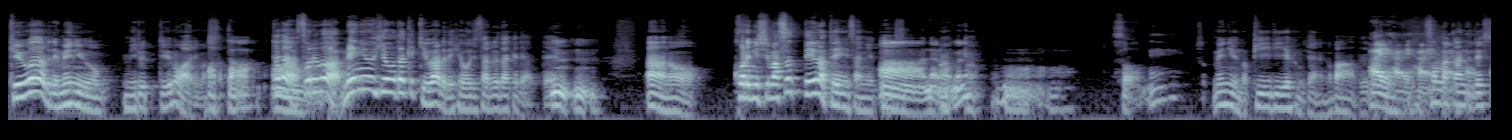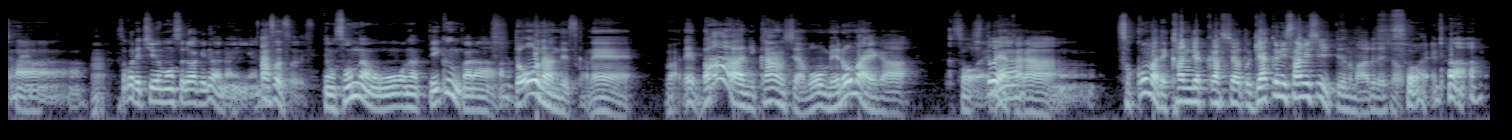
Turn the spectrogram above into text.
QR でメニューを見るっていうのはありまあしたった？ただそれは、はメニュー表だけ QR で表示されるだけであって、うんうん。あのこれにしますっていうのは店員さんに言ってますああ、なるほどね。うん。そうね。メニューの PDF みたいなのがバーンって出てはいはいはいはい。そんな感じでしたねそこで注文するわけではないんやね。あそうですそうですでもそんなんももうなっていくんかなどうなんですかね。まあね、バーに関してはもう目の前がそうやな。人やからうんそこまで簡略化しちゃうと逆に寂しいっていうのもあるでしょ。そうやな。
